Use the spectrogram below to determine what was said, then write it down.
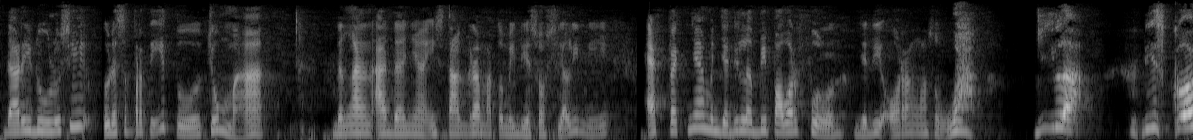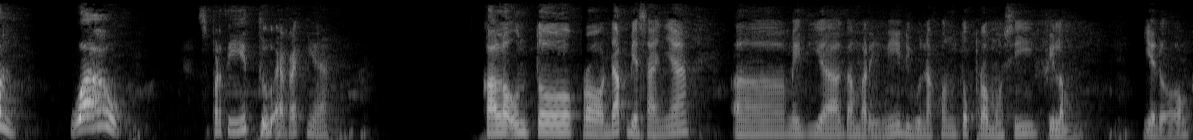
Dari dulu sih udah seperti itu, cuma dengan adanya Instagram atau media sosial ini, efeknya menjadi lebih powerful. Jadi orang langsung, wah Gila, diskon. Wow. Seperti itu efeknya. Kalau untuk produk biasanya uh, media gambar ini digunakan untuk promosi film. Iya dong.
